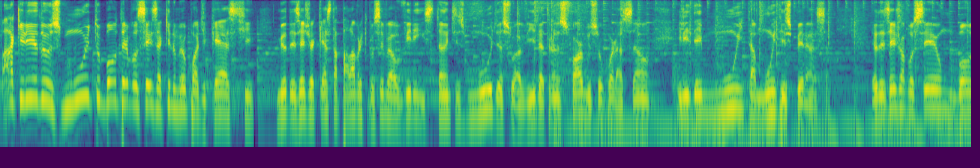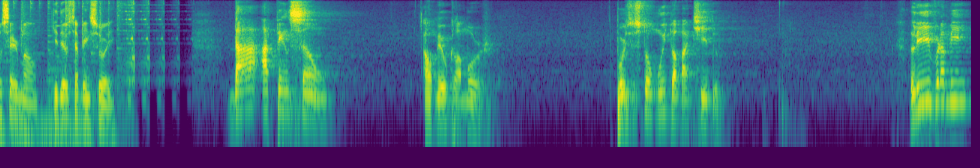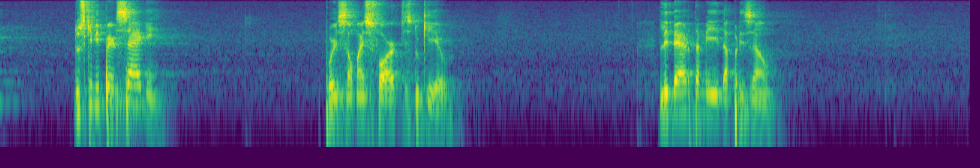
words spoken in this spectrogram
Fala, queridos! Muito bom ter vocês aqui no meu podcast. Meu desejo é que esta palavra que você vai ouvir em instantes mude a sua vida, transforme o seu coração e lhe dê muita, muita esperança. Eu desejo a você um bom sermão. Que Deus te abençoe. Dá atenção ao meu clamor, pois estou muito abatido. Livra-me dos que me perseguem pois são mais fortes do que eu. Liberta-me da prisão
